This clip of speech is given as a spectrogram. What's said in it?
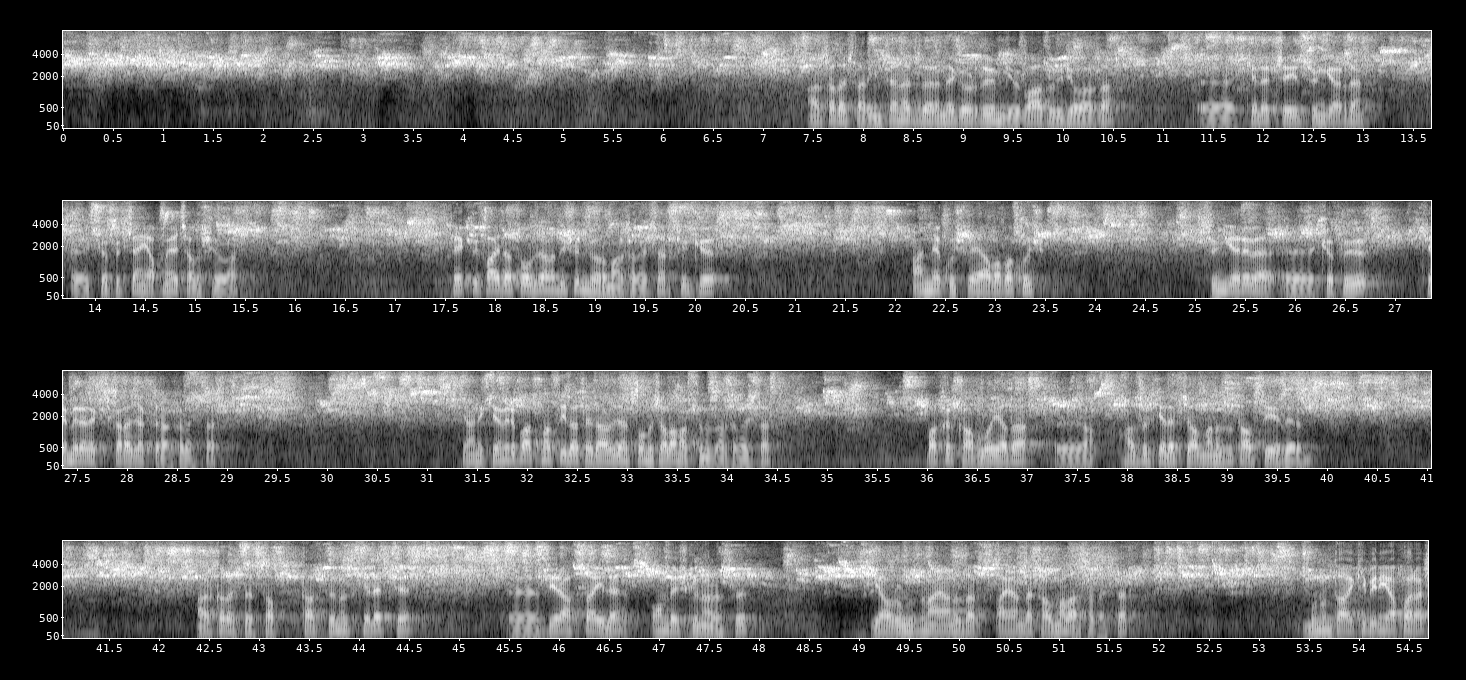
Arkadaşlar internet üzerinde gördüğüm gibi bazı videolarda e, kelepçeyi süngerden e, köpükten yapmaya çalışıyorlar. Pek bir faydası olacağını düşünmüyorum arkadaşlar. Çünkü anne kuş veya baba kuş süngeri ve e, köpüğü kemirerek çıkaracaktır arkadaşlar. Yani kemirip atmasıyla tedaviden sonuç alamazsınız arkadaşlar. Bakır kablo ya da e, hazır kelepçe almanızı tavsiye ederim. Arkadaşlar tap, taktığınız kelepçe e, bir hafta ile 15 gün arası yavrumuzun ayağınızda ayağında kalmalı arkadaşlar. Bunun takibini yaparak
